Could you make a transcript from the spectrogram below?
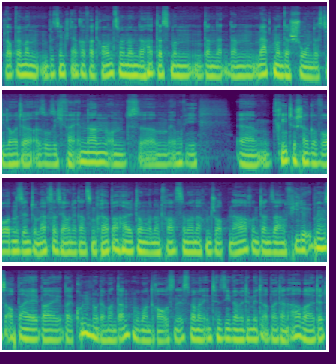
glaube, wenn man ein bisschen stärker Vertrauen zueinander hat, dass man dann dann merkt man das schon, dass die Leute also sich verändern und ähm, irgendwie ähm, kritischer geworden sind. Du merkst das ja auch in der ganzen Körperhaltung und dann fragst du mal nach dem Job nach und dann sagen viele übrigens auch bei, bei, bei Kunden oder Mandanten, wo man draußen ist, wenn man intensiver mit den Mitarbeitern arbeitet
